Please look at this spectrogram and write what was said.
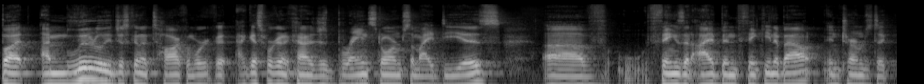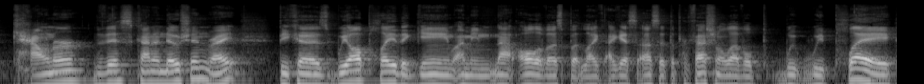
But I'm literally just going to talk, and we're, I guess we're going to kind of just brainstorm some ideas of things that I've been thinking about in terms to counter this kind of notion, right? Because we all play the game. I mean, not all of us, but like I guess us at the professional level, we, we play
